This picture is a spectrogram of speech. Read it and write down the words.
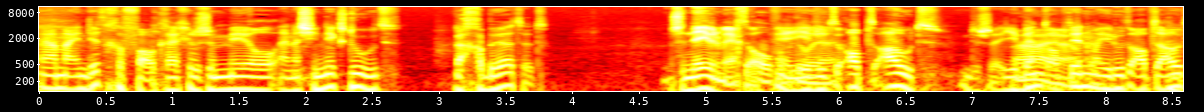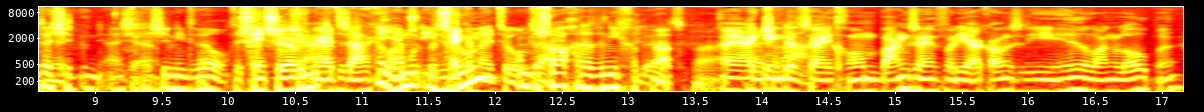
Ja, maar in dit geval krijg je dus een mail en als je niks doet, dan gebeurt het. Ze nemen hem echt over. Je doet opt-out. Dus eh, je Ah, bent ja, opt-in, maar je doet opt-out als je, als je, als je niet wil. Het is geen service Ja. meer, het is eigenlijk Nee, je gewoon moet iets doen om te Ja. zorgen dat het niet gebeurt. Ja. Nou ja, ik denk dat zij gewoon bang zijn voor die accounts die heel lang lopen.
